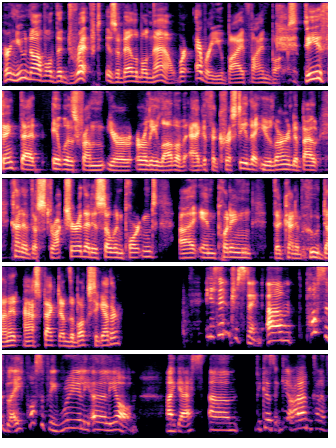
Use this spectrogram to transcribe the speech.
Her new novel, The Drift, is available now wherever you buy fine books. Do you think that it was from your early love of Agatha Christie that you learned about kind of the structure that is so important uh, in putting the kind of who done it aspect of the books together? It's interesting. Um, possibly, possibly really early on, I guess. Um, because you know, I'm kind of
